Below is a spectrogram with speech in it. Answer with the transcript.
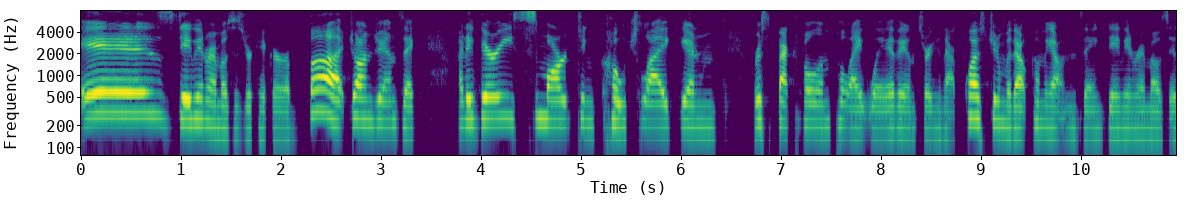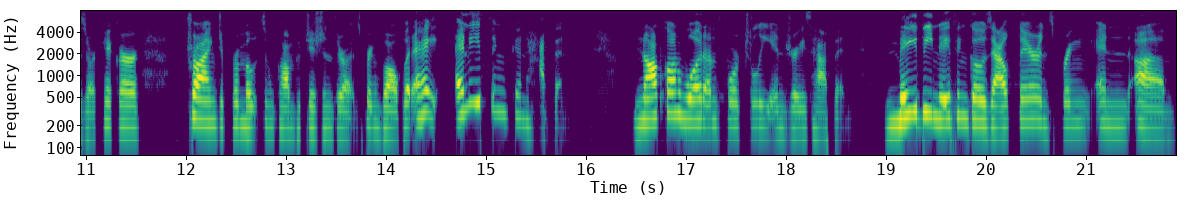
is Damian Ramos is your kicker, but Jon Jancek had a very smart and coach like and respectful and polite way of answering that question without coming out and saying Damian Ramos is our kicker, trying to promote some competition throughout spring ball. But hey, anything can happen. Knock on wood, unfortunately, injuries happen. Maybe Nathan goes out there and spring and um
